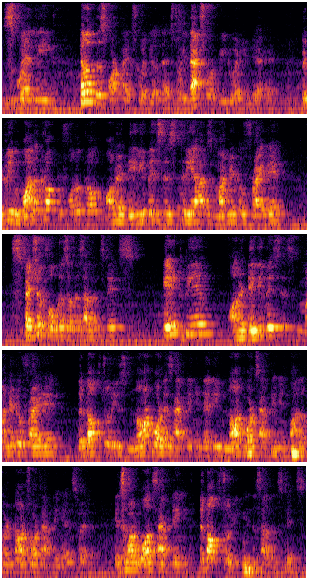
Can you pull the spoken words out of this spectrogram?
squarely, turn the spotlight squarely on that story. That's what we do at India Ahead. Between 1 o'clock to 4 o'clock on a daily basis, 3 hours, Monday to Friday, special focus on the southern states. 8 p.m. on a daily basis, Monday to Friday, the top story is not what is happening in Delhi, not what's happening in Parliament, not what's happening elsewhere. It's about what's happening, the top story in the southern states.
